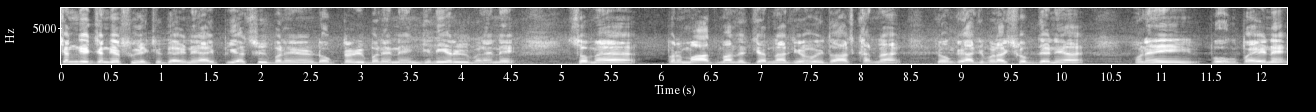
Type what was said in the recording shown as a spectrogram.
ਚੰਗੇ ਚੰਗੇ ਫੀਲਡ 'ਚ ਗਏ ਨੇ। ਆਈਪੀਐਸ ਵੀ ਬਣੇ ਨੇ, ਡਾਕਟਰ ਵੀ ਬਣੇ ਨੇ, ਇੰਜੀਨੀਅਰ ਵੀ ਬਣੇ ਨੇ। ਸੋ ਮੈਂ ਪਰਮਾਤਮਾ ਦੇ ਚਰਨਾਂ 'ਚ ਇਹੋ ਹੀ ਅਰਦਾਸ ਕਰਨਾ, ਕਿਉਂਕਿ ਅੱਜ ਬੜਾ ਸ਼ੁਭ ਦਿਨ ਆ। ਹੁਣੇ ਹੀ ਭੋਗ ਪਏ ਨੇ।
